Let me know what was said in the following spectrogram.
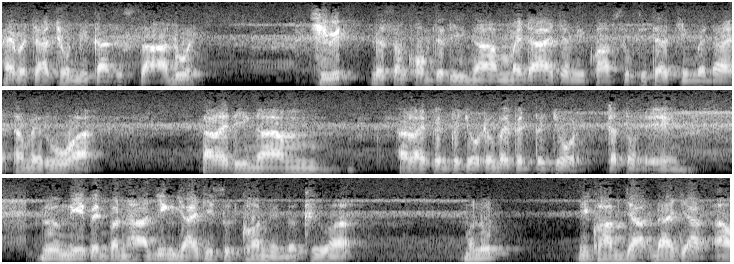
ให้ประชาชนมีการศึกษาด้วย ชีวิตและสังคมจะดีงามไม่ได้จะมีความสุขที่แท้จริงไม่ได้ ถ้าไม่รู้ว่า อะไรดีงามอะไรเป็นประโยชน์หรือไม่เป็นประโยชน์กับตนเอง เรื่องนี้เป็นปัญหายิ่งใหญ่ที่สุดข้อหนึ่งก็คือว่า มนุษย์มีความอยากได้อยากเอา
